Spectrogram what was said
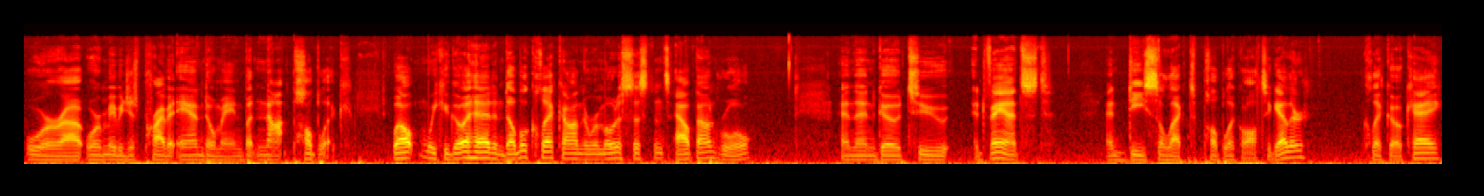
or, uh, or maybe just private and domain, but not public. Well, we could go ahead and double click on the remote assistance outbound rule and then go to advanced and deselect public altogether. Click OK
